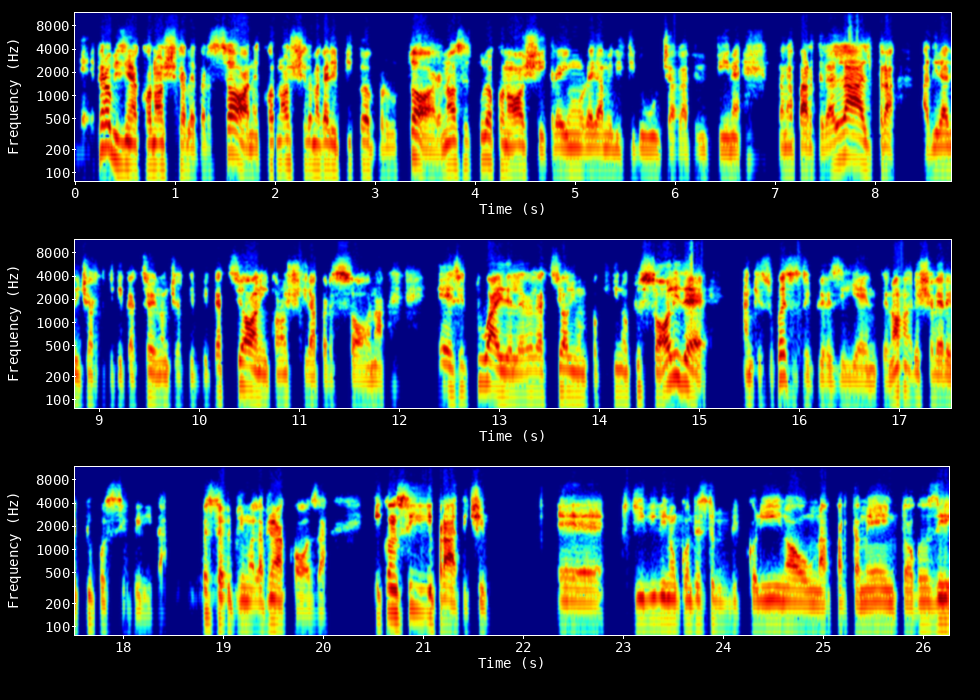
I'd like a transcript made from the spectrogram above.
Eh, però bisogna conoscere le persone, conoscere magari il piccolo produttore, no? se tu lo conosci crei un legame di fiducia alla fine da una parte e dall'altra, al di là di certificazioni e non certificazioni, conosci la persona e se tu hai delle relazioni un pochino più solide, anche su questo sei più resiliente, no? riesci ad avere più possibilità. Questa è primo, la prima cosa. I consigli pratici. Eh, chi vive in un contesto più piccolino, un appartamento, così,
